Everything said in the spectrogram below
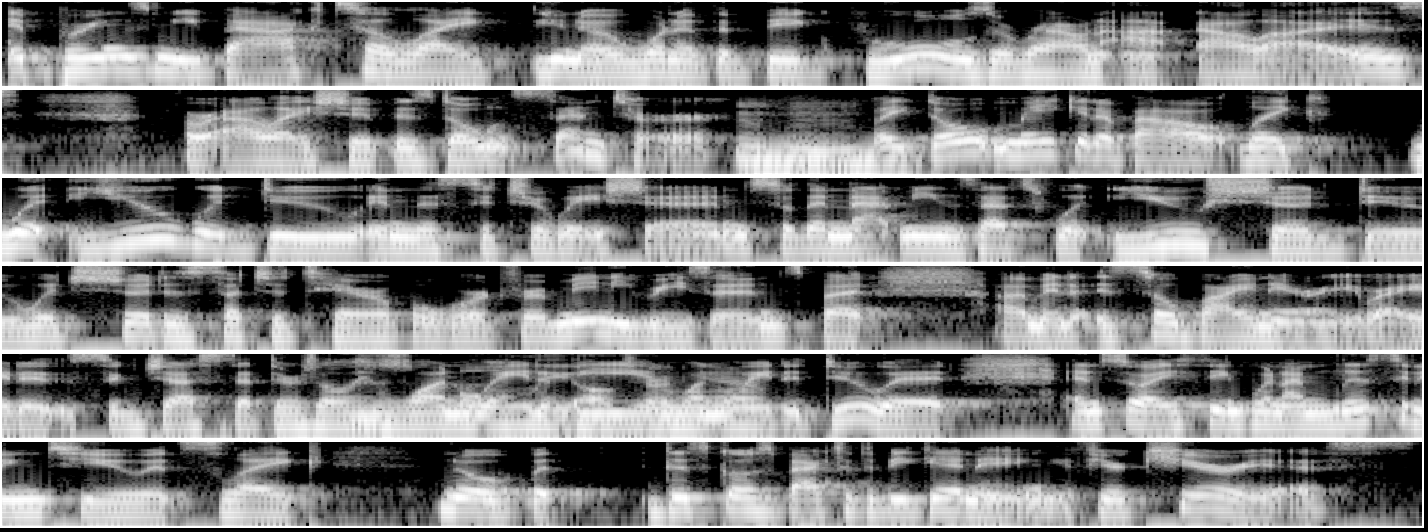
it brings me back to like you know one of the big rules around allies or allyship is don't center. Like don't make it about like what you would do in this situation. So then that means that's what you should do which should is such a terrible word for many reasons but um, it, it's so binary right? It suggests that there's only There's one way to be and one yeah. way to do it. And so i think when i'm listening to you it's like no but this goes back to the beginning. If you're curious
